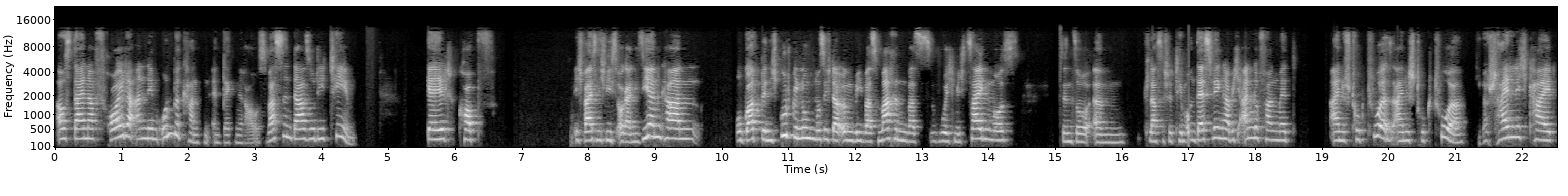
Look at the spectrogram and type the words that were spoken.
aus deiner Freude an dem Unbekannten entdecken raus? Was sind da so die Themen? Geld, Kopf. Ich weiß nicht, wie ich es organisieren kann. Oh Gott, bin ich gut genug? Muss ich da irgendwie was machen, was, wo ich mich zeigen muss? Sind so ähm, klassische Themen. Und deswegen habe ich angefangen mit eine Struktur ist eine Struktur. Die Wahrscheinlichkeit,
